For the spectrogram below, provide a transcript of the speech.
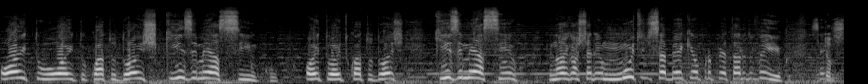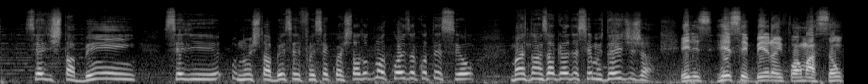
8842 1565. 8842 1565 e nós gostaríamos muito de saber quem é o proprietário do veículo. Se, ele, se ele está bem, se ele não está bem, se ele foi sequestrado, alguma coisa aconteceu, mas nós agradecemos desde já. Eles receberam a informação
